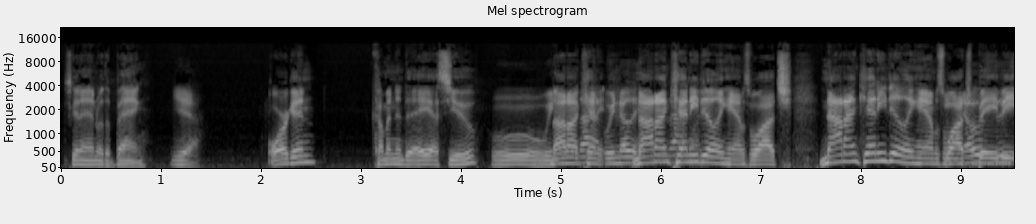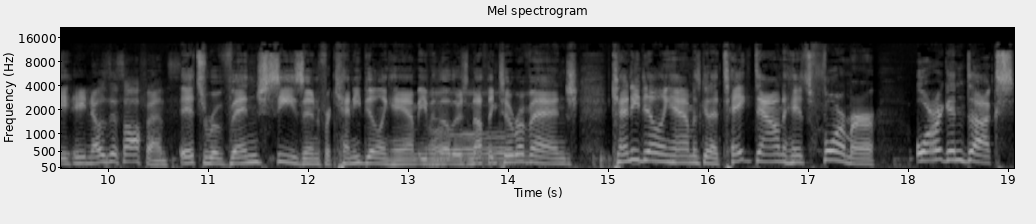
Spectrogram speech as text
It's going to end with a bang. yeah. Oregon coming into ASU. Ooh, we not know on that. Kenny. We know the not on Kenny one. Dillingham's watch. Not on Kenny Dillingham's He watch, baby. this- he knows this offense. It's revenge season for Kenny Dillingham, even though there's nothing to Oh. revenge. Kenny Dillingham is going to take down his former Oregon Ducks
